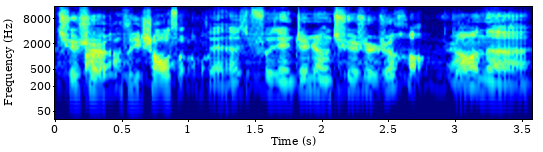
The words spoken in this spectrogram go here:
去世了。把把自己烧死了嘛。对他父亲真正去世之后，然后呢，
